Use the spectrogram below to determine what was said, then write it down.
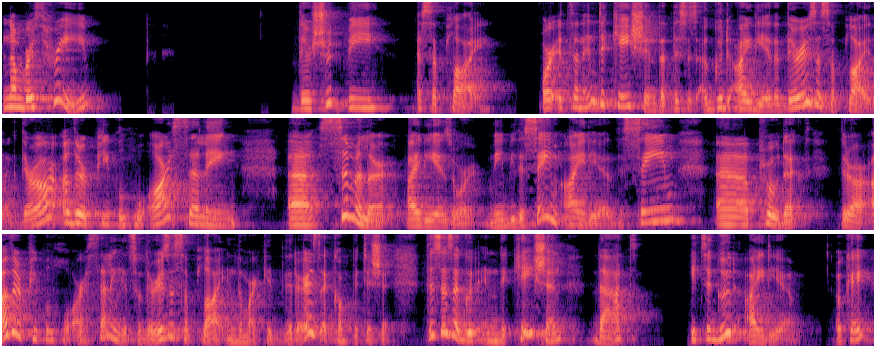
Number three, there should be a supply or it's an indication that this is a good idea that there is a supply like there are other people who are selling uh, similar ideas or maybe the same idea, the same uh, product, there are other people who are selling it. So there is a supply in the market. There is a competition. This is a good indication that it's a good idea. Okay.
